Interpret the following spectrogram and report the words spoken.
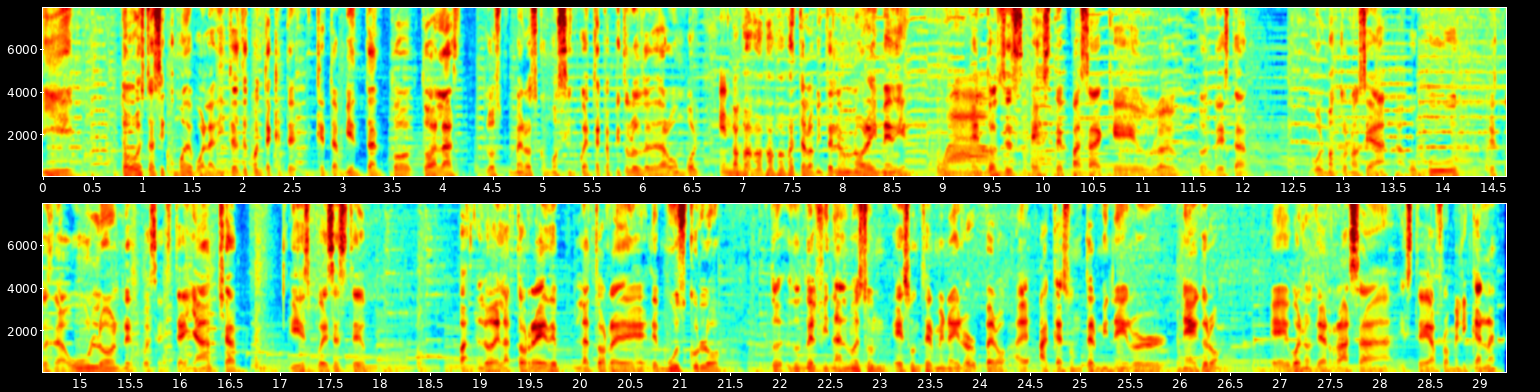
y todo está así como de voladitas de cuenta que te, que te ambientan to- todas las los primeros como 50 capítulos de Dragon Ball, En- pa, pa, pa, pa, pa, pa, te lo avientan en una hora y media. Wow. Entonces, este pasa que lo- donde está Bulma conoce a, a Goku, después a Ulon, después este, a Yamcha y después este lo de la torre de la torre de, de músculo donde el final no es un es un Terminator, pero a- acá es un Terminator negro, eh, bueno, de raza este afroamericana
